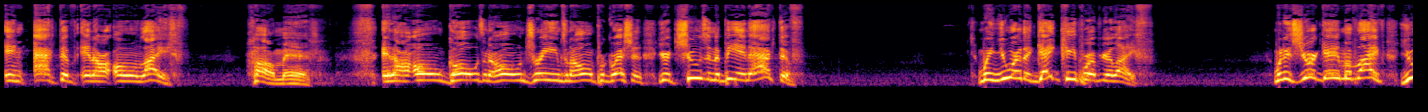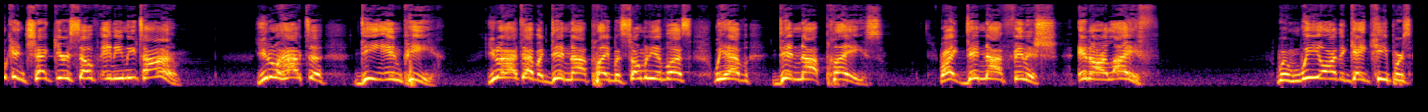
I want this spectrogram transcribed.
inactive in our own life. Oh man. In our own goals and our own dreams and our own progression, you're choosing to be inactive. When you are the gatekeeper of your life, when it's your game of life, you can check yourself in any time. You don't have to DNP. You don't have to have a did not play, but so many of us, we have did not plays, right? Did not finish in our life. When we are the gatekeepers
